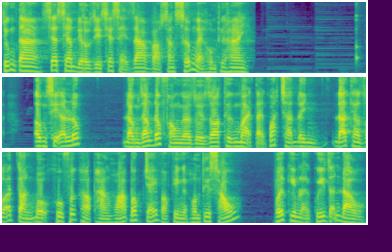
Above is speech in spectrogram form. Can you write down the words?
Chúng ta sẽ xem điều gì sẽ xảy ra vào sáng sớm ngày hôm thứ hai. Ông Sĩ Lúc, đồng giám đốc phòng ngừa rủi ro thương mại tại Quát Trà Đinh đã theo dõi toàn bộ khu phức hợp hàng hóa bốc cháy vào phiên ngày hôm thứ Sáu với kim loại quý dẫn đầu.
